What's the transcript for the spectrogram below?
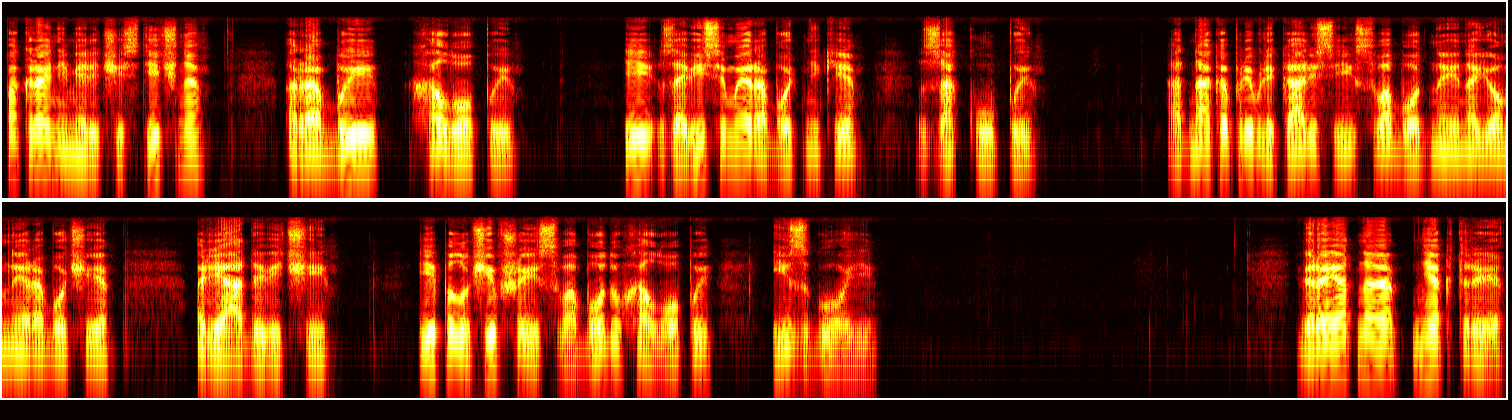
по крайней мере частично, рабы-холопы и зависимые работники закупы. Однако привлекались и свободные наемные рабочие рядовичи и получившие свободу холопы-изгои. Вероятно, некоторые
